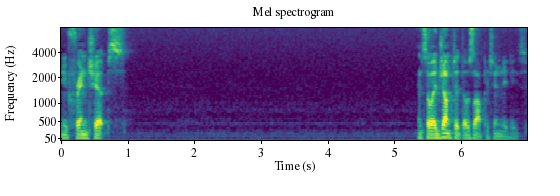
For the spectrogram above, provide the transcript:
new friendships. And so I jumped at those opportunities.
